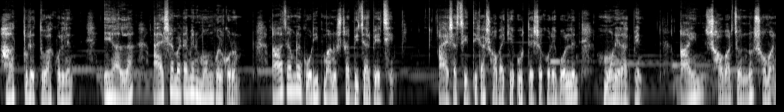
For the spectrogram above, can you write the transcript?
হাত তুলে দোয়া করলেন, এ আল্লাহ, আয়েশা ম্যাডামের মঙ্গল করুন। আজ আমরা গরিব মানুষরা বিচার পেয়েছি। আয়েশা সিদ্দিকা সবাইকে উদ্দেশ্য করে বললেন, মনে রাখবেন, আইন সবার জন্য সমান।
